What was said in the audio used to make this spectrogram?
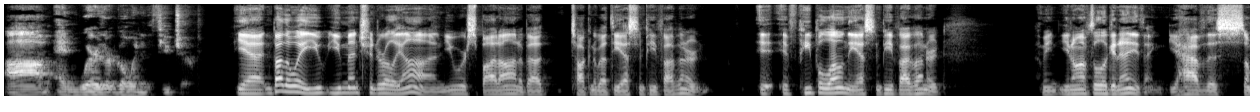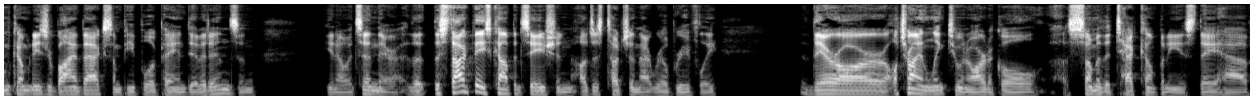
um, and where they're going in the future. Yeah, and by the way, you you mentioned early on you were spot on about talking about the S and P 500. If people own the S and P 500, I mean, you don't have to look at anything. You have this. Some companies are buying back. Some people are paying dividends, and you know it's in there. The the stock based compensation. I'll just touch on that real briefly. There are. I'll try and link to an article. Uh, some of the tech companies they have.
